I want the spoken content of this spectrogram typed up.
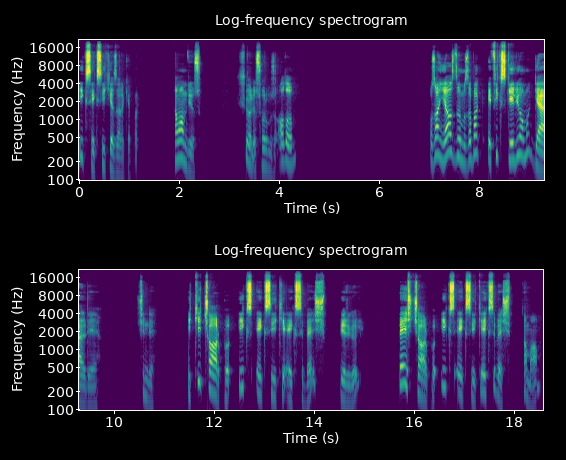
x eksi 2 yazarak yaparım. Tamam diyorsun. Şöyle sorumuzu alalım. O zaman yazdığımızda bak fx geliyor mu? Geldi. Şimdi 2 çarpı x eksi 2 eksi 5 virgül 5 çarpı x eksi 2 eksi 5. Tamam.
